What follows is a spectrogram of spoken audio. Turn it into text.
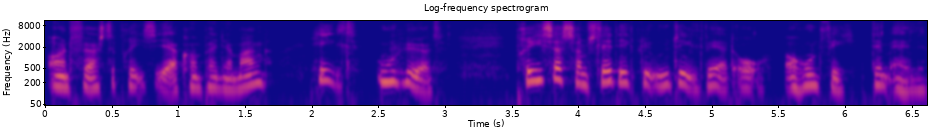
og en første pris i akkompagnement, helt uhørt. Priser, som slet ikke blev uddelt hvert år, og hun fik dem alle.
